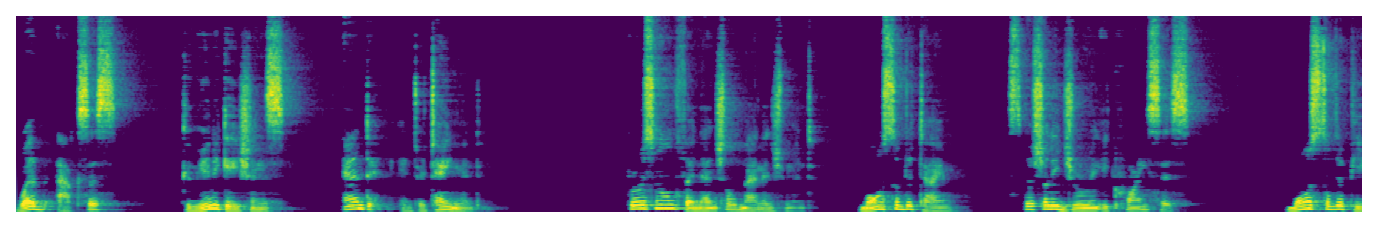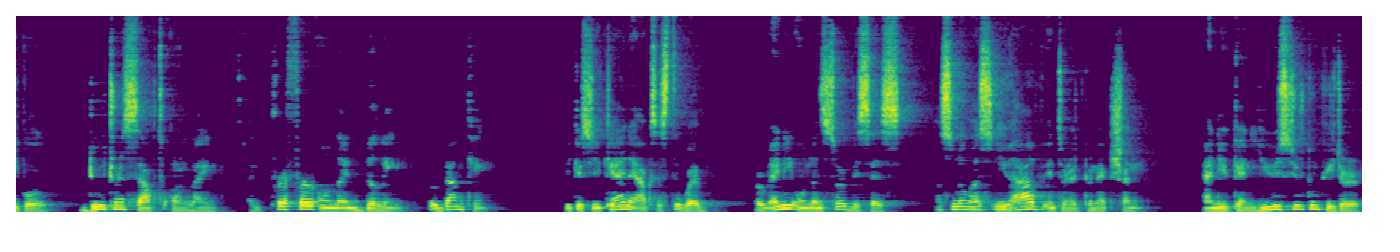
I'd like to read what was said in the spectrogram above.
web access, communications, and entertainment. Personal financial management. Most of the time, especially during a crisis, most of the people do transact online and prefer online billing or banking because you can access the web or any online services as long as you have internet connection and you can use your computer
